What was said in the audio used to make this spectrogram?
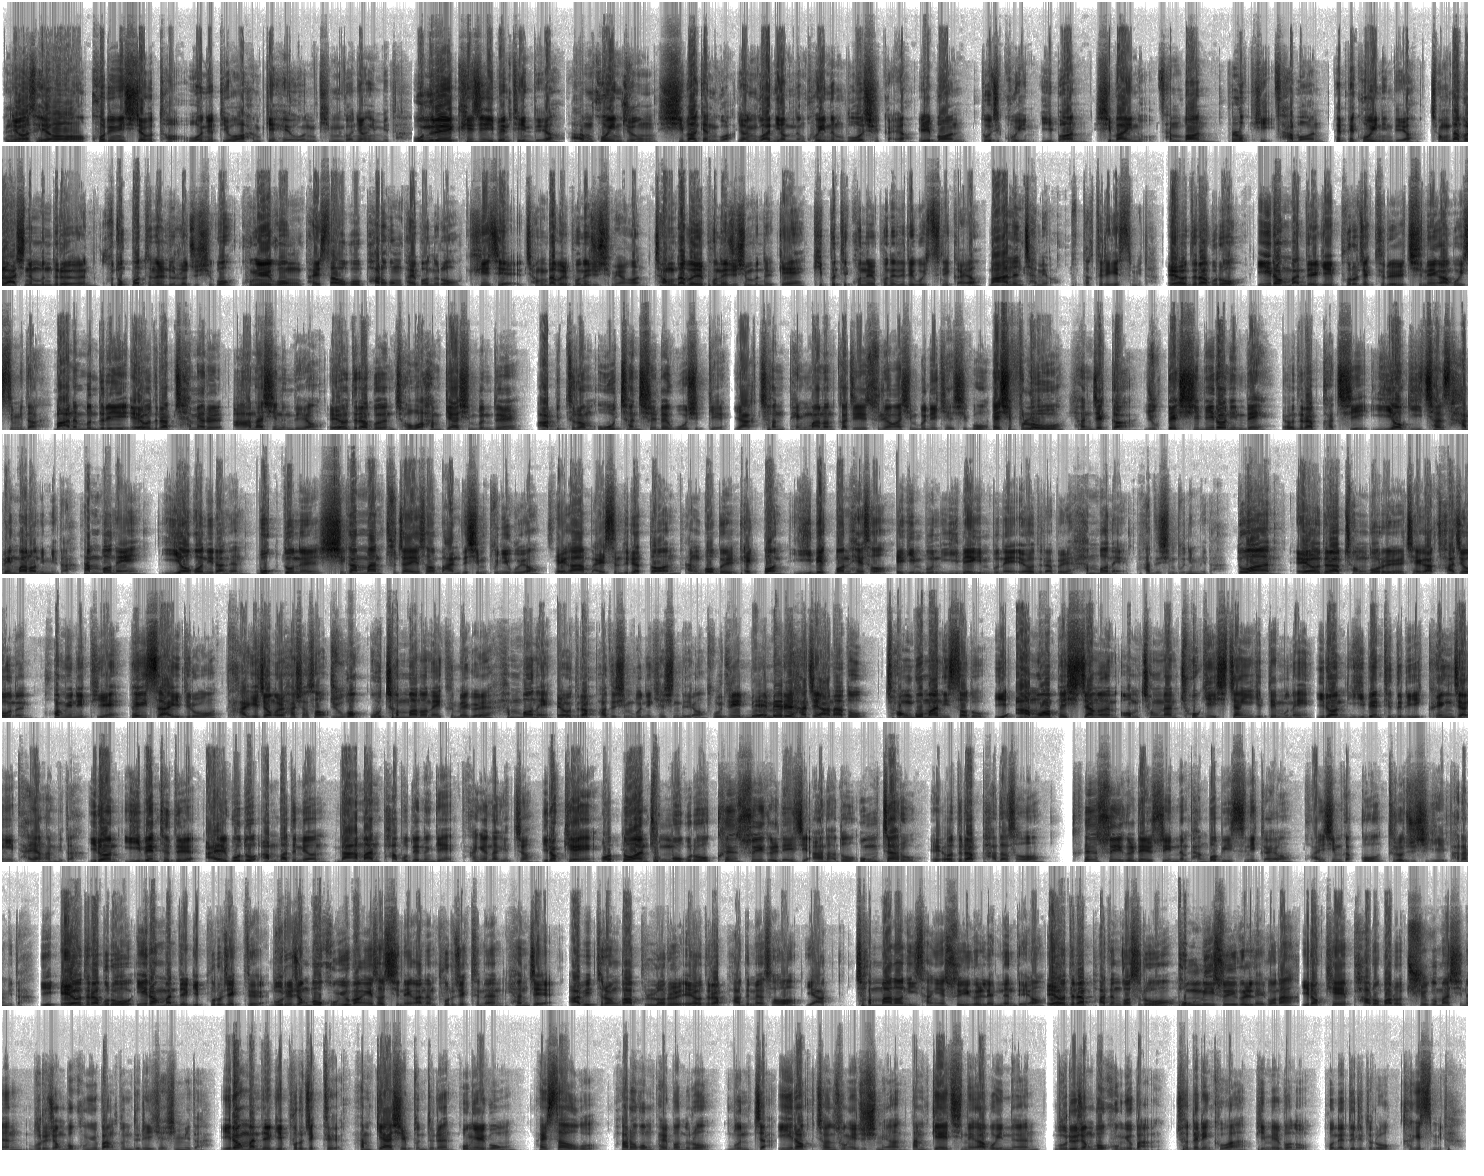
안녕하세요. 코리니 시절부터 원효띠와 함께 해온 김건영입니다. 오늘의 퀴즈 이벤트인데요. 다음 코인 중 시바견과 연관이 없는 코인은 무엇일까요? 1번 도지코인, 2번 시바이누, 3번 플로키, 4번 페페코인인데요. 정답을 아시는 분들은 구독 버튼을 눌러주시고 010-8459-8508번으로 퀴즈에 정답을 보내주시면 정답을 보내주신 분들께 기프티콘을 보내드리고 있으니까요. 많은 참여 부탁드리겠습니다. 에어드랍으로 1억 만들기 프로젝트를 진행하고 있습니다. 많은 분들이 에어드랍 참여를 안 하시는데요. 에어드랍은 저와 함께 하신 분들 아비트럼 5,750개, 약 1,100만 원까지 수령하신 분이 계시고 해시플로우 현재가 611원인데 에어드랍 가치 2억 2,400만 원입니다. 한 번에 2억 원이라는 목돈을 시간만 투자해서 만드신 분이고요. 제가 말씀드렸던 방법을 100번, 200번 해서 100인분, 200인분의 에어드랍을 한 번에 받으신 분입니다. 또한 에어드랍 정보를 제가 가져오는 커뮤니티에 페이스 아이디로 다 계정을 하셔서 6억 5천만 원의 금액을 한 번에 에어드랍 받으신 분이 계신데요. 굳이 매매를 하지 않아도 정보만 있어도 이 암호화폐 시장은 엄청난 초기 시장이기 때문에 이런 이벤트들이 굉장히 다양합니다. 이런 이벤트들 알고도 안 받으면 나만 바보 되는 게 당연하겠죠? 이렇게 어떠한 종목으로 큰 수익을 내지 않아도 공짜로 에어드랍 받아서 큰 수익을 낼 수 있는 방법이 있으니까요. 관심 갖고 들어주시기 바랍니다. 이 에어드랍으로 1억 만들기 프로젝트 무료 정보 공유방에서 진행하는 프로젝트는 현재 아비트럼과 블러를 에어드랍 받으면서 약 천만 원 이상의 수익을 냈는데요. 에어드랍 받은 것으로 복리 수익을 내거나 이렇게 바로바로 출금하시는 무료 정보 공유방 분들이 계십니다. 1억 만들기 프로젝트 함께 하실 분들은 010 8459 8508번으로 문자 1억 전송해 주시면 함께 진행하고 있는 무료 정보 공유방 초대 링크와 비밀번호 보내드리도록 하겠습니다.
